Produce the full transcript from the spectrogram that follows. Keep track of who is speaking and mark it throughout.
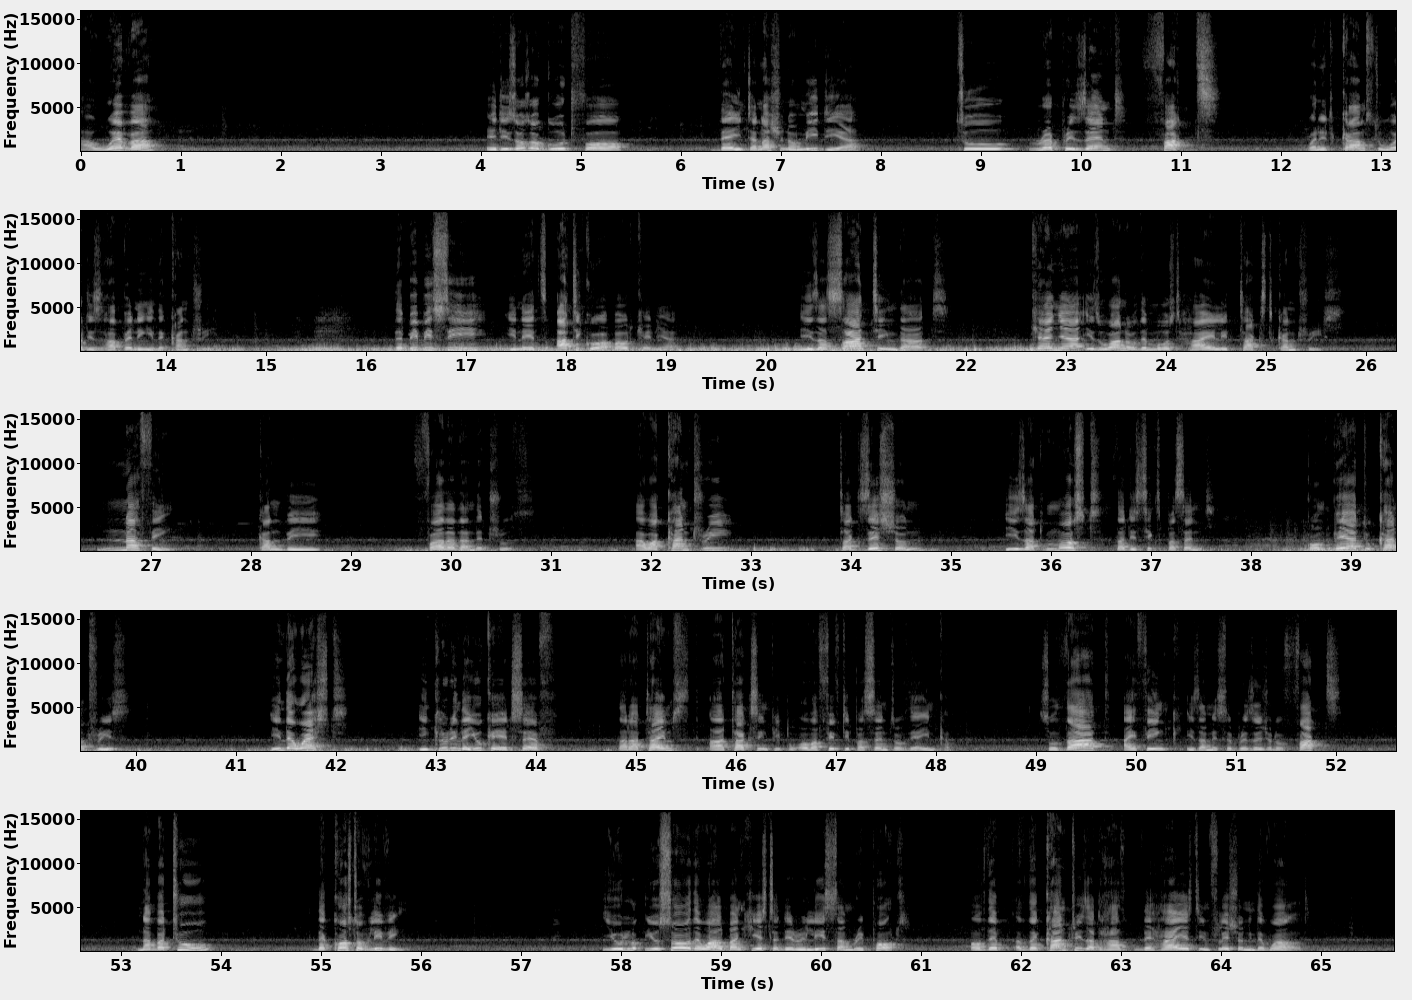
Speaker 1: However, it is also good for the international media to represent facts when it comes to what is happening in the country. The BBC, in its article about Kenya, is asserting that Kenya is one of the most highly taxed countries. Nothing can be further than the truth. Our country taxation is at most 36% compared to countries in the West, including the UK itself, that at times are taxing people over 50% of their income. So that, I think, is a misrepresentation of facts. Number two, the cost of living. You, you saw the World Bank yesterday release some report of the, of the countries that have the highest inflation in the world,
